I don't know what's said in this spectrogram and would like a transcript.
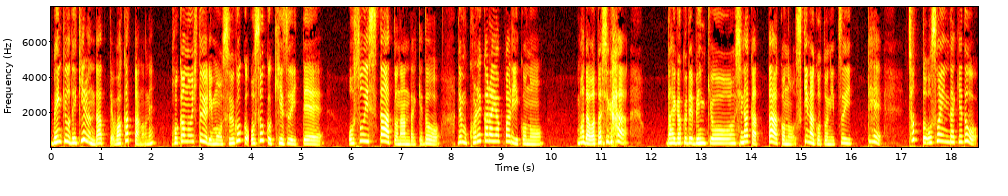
勉強できるんだって分かったのね他の人よりもすごく遅く気づいて遅いスタートなんだけどでもこれからやっぱりこのまだ私が 大学で勉強しなかったこの好きなことについてちょっと遅いんだけど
